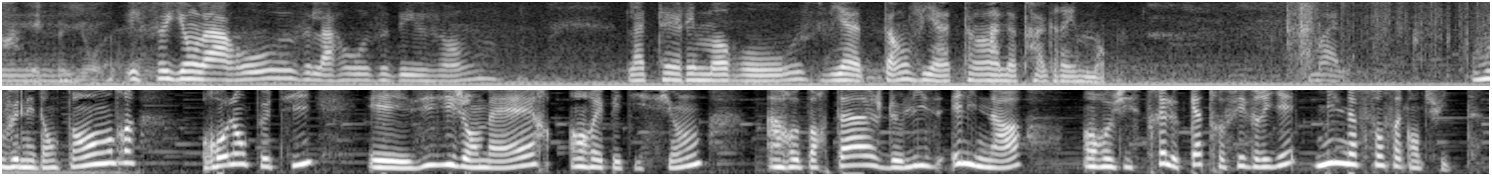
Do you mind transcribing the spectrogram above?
Effeuillons la... la rose, la rose des vents. La terre est morose, vient-t'en, vient-t'en à notre agrément. Voilà. Vous venez d'entendre Roland Petit et Zizi Jean-Mer en répétition, un reportage de Lise Elina, enregistré le 4 février 1958.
